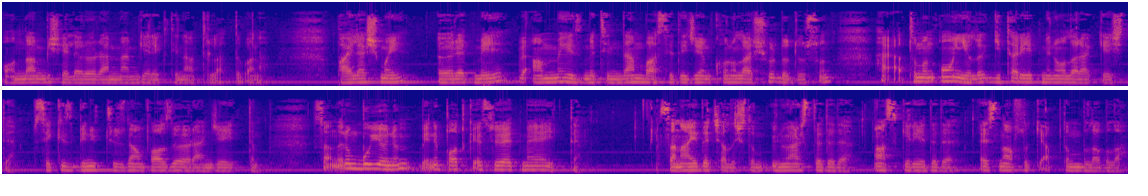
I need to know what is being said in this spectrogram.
ondan bir şeyler öğrenmem gerektiğini hatırlattı bana. Paylaşmayı, öğretmeyi ve amme hizmetinden bahsedeceğim konular şurada dursun. Hayatımın 10 yılı gitar eğitmeni olarak geçti. 8300'den fazla öğrenci eğittim. Sanırım bu yönüm beni podcast üretmeye itti. Sanayide çalıştım, üniversitede de, askeriyede de, esnaflık yaptım bla bla.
